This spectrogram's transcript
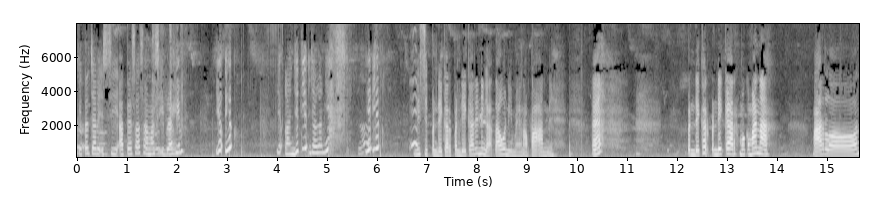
Kita cari si Atesa sama si Ibrahim. Yuk, yuk. Yuk lanjut yuk jalannya. Yuk, yuk. Ini si pendekar-pendekar ini nggak tahu nih main apaan nih. Eh? Pendekar-pendekar mau ke mana? Marlon.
